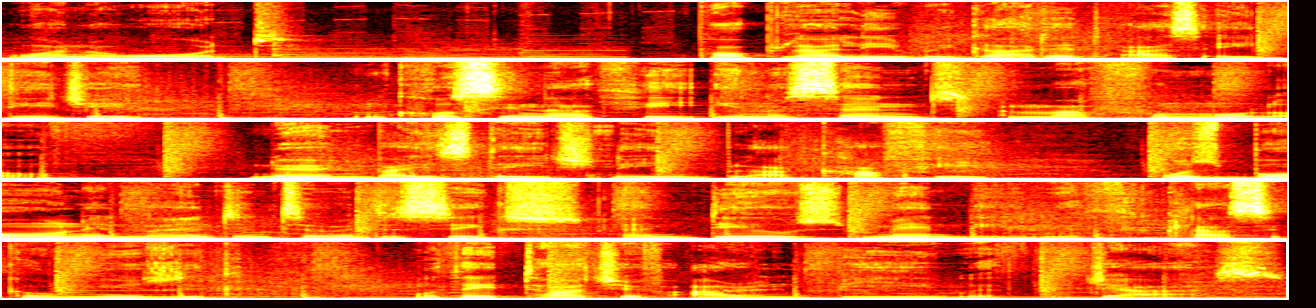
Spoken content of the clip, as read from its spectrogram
won award. Popularly regarded as a DJ, Nkosinathi Innocent Maphumulo known by his stage name Black Coffee, was born in 1976 and deals mainly with classical music with a touch of R&B with jazz.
